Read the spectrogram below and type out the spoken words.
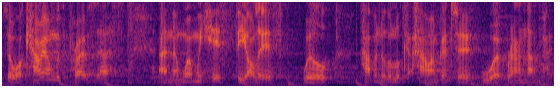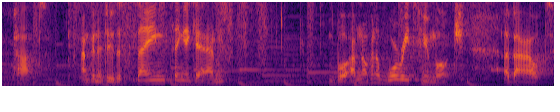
So I'll carry on with the process and then when we hit the olive, we'll have another look at how I'm going to work around that part. I'm going to do the same thing again, but I'm not going to worry too much about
